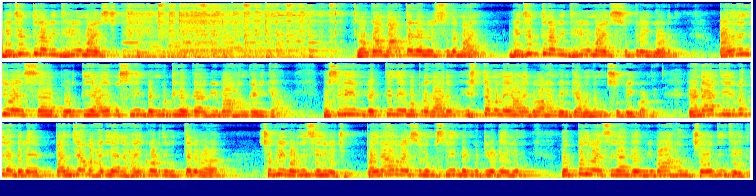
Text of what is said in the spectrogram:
വിചിത്ര വിധിയുമായി നോക്കാം വാർത്തകൾ വിശദമായി. വിചിത്ര വിധിയുമായി സുപ്രീം കോടതി. പതിനഞ്ച് വയസ്സ് പൂർത്തിയായ മുസ്ലിം പെൺകുട്ടികൾക്ക് വിവാഹം കഴിക്കാം. മുസ്ലിം വ്യക്തി നിയമപ്രകാരം ഇഷ്ടമുള്ളയാളെ വിവാഹം കഴിക്കാമെന്നും സുപ്രീം കോടതി. രണ്ടായിരത്തി ഇരുപത്തിരണ്ടിലെ പഞ്ചാബ് ഹരിയാന ഹൈക്കോടതി ഉത്തരവ് സുപ്രീം കോടതി ശരിവച്ചു പതിനാറ് വയസ്സുള്ള മുസ്ലിം പെൺകുട്ടിയുടെയും മുപ്പത് വയസ്സുകാരുടെയും വിവാഹം ചോദ്യം ചെയ്ത്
